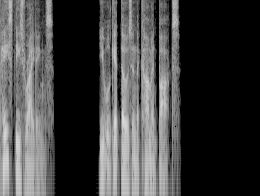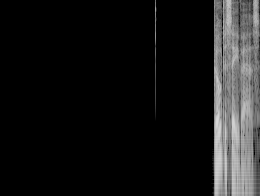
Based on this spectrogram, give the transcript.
Paste these writings. You will get those in the comment box. Go to Save As.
